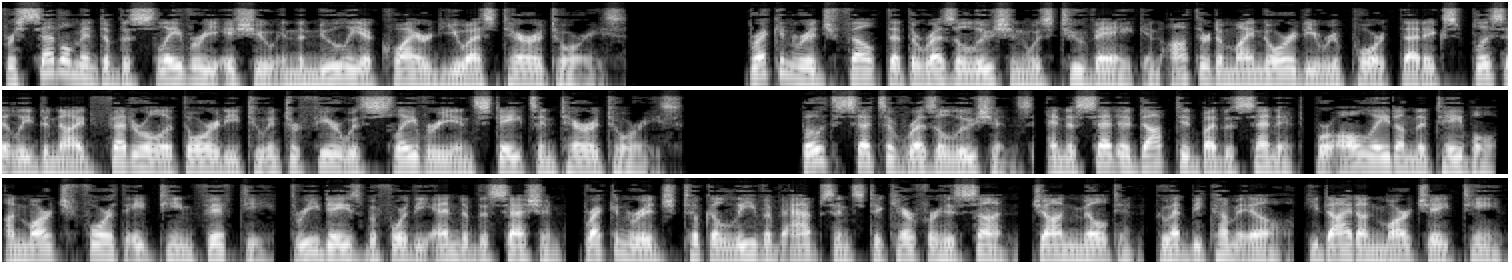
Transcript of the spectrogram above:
for settlement of the slavery issue in the newly acquired U.S. territories. Breckinridge felt that the resolution was too vague and authored a minority report that explicitly denied federal authority to interfere with slavery in states and territories. Both sets of resolutions, and a set adopted by the Senate, were all laid on the table. On March 4, 1850, three days before the end of the session, Breckinridge took a leave of absence to care for his son, John Milton, who had become ill. He died on March 18.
